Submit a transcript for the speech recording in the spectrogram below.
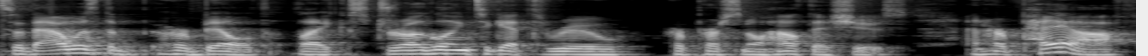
So that was the her build, like struggling to get through her personal health issues. And her payoff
